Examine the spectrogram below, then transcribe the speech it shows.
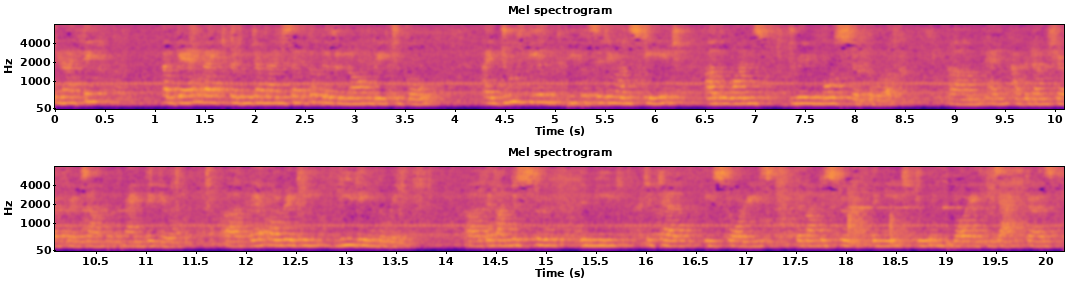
you know, I think, again, like Tanuja man said, though, there's a long way to go. I do feel the people sitting on stage are the ones doing most of the work. Um, and Abundantia, for example, Prime Video, uh, they're already leading the way. Uh, they've understood the need to tell these stories. They've understood the need to employ these actors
